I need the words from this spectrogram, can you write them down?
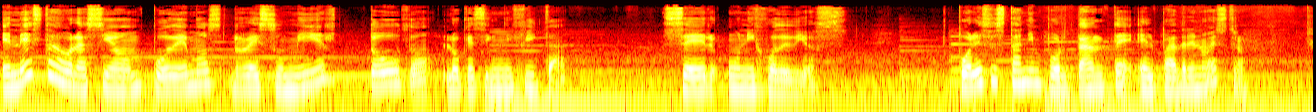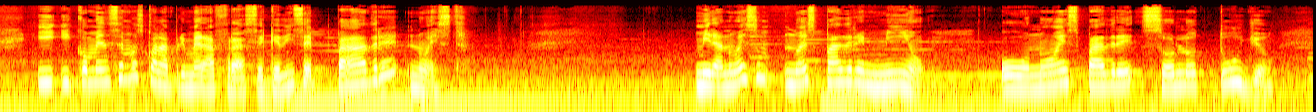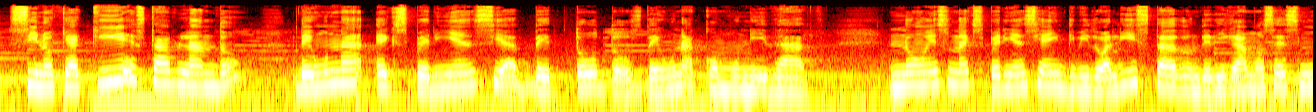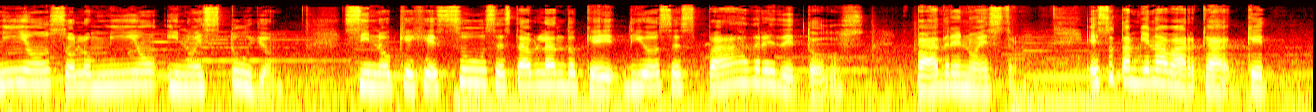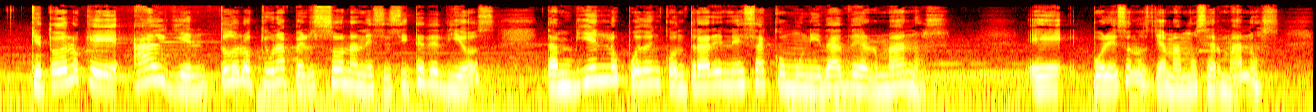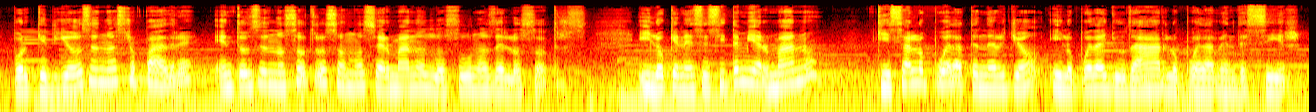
En esta oración podemos resumir todo lo que significa ser un hijo de Dios. Por eso es tan importante el Padre nuestro. Y, comencemos con la primera frase que dice Padre nuestro. Mira, no es, no es Padre mío o no es Padre solo tuyo, sino que aquí está hablando de una experiencia de todos, de una comunidad. No es una experiencia individualista donde digamos es mío, solo mío y no es tuyo, sino que Jesús está hablando que Dios es Padre de todos, Padre nuestro. Esto también abarca que, que todo lo que alguien, todo lo que una persona necesite de Dios, también lo puedo encontrar en esa comunidad de hermanos. Eh, por eso nos llamamos hermanos, porque Dios es nuestro Padre, entonces nosotros somos hermanos los unos de los otros. Y lo que necesite mi hermano, quizá lo pueda tener yo y lo pueda ayudar, lo pueda bendecir.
